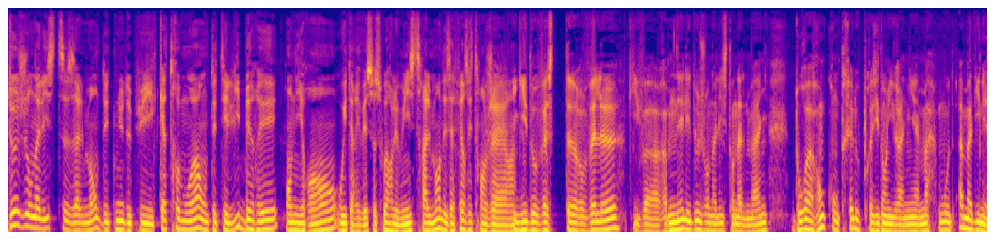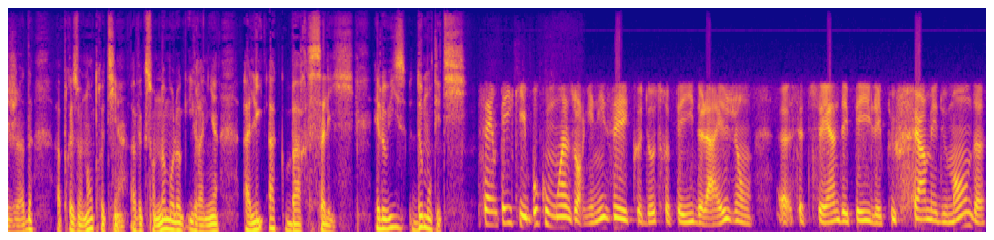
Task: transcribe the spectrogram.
Deux journalistes allemands détenus depuis quatre mois ont été libérés en Iran, où est arrivé ce soir le ministre allemand des Affaires étrangères? Guido Westerwelle, qui va ramener les deux journalistes en Allemagne, doit rencontrer le président iranien Mahmoud Ahmadinejad après un entretien avec son homologue iranien Ali Akbar Saleh. Héloïse de Montetti. C'est un pays qui est beaucoup moins organisé que d'autres pays de la région. Euh, c'est un des pays les plus fermés du monde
